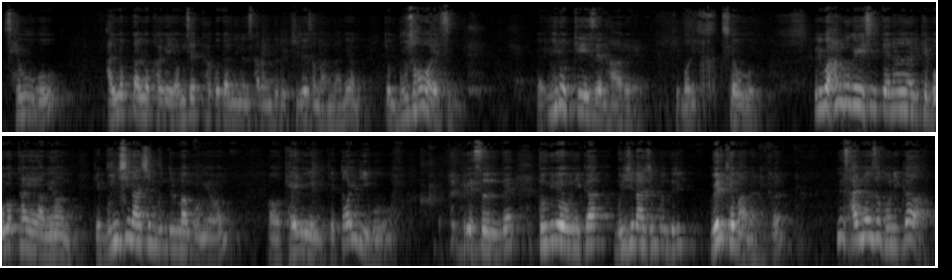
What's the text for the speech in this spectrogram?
세우고 알록달록하게 염색하고 다니는 사람들을 길에서 만나면 좀 무서워했습니다. 이렇게 센하를 이렇게 머리 탁 세우고 그리고 한국에 있을 때는 이렇게 목욕탕에 가면 문신하신 분들만 보면 어, 괜히 이렇게 떨리고 그랬었는데 독일에 오니까 문신하신 분들이 왜 이렇게 많아요? 어? 근데 살면서 보니까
